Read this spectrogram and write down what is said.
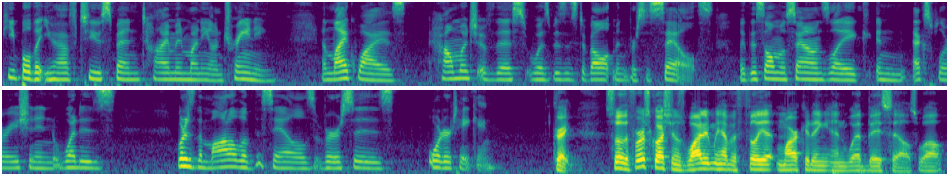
people that you have to spend time and money on training? And likewise, how much of this was business development versus sales? Like this almost sounds like an exploration in what is what is the model of the sales versus order taking. Great. So the first question is why didn't we have affiliate marketing and web-based sales? Well,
